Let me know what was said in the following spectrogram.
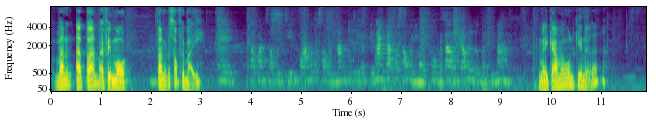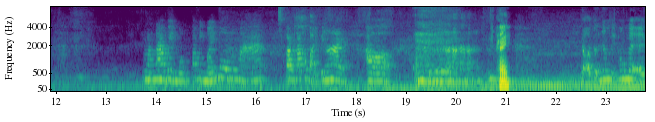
Văn à, toán 7,1, văn có 6,7. Ê, tao văn 6,9, toán nó có 6,5 thôi ạ. Tiếng Anh tao có 6,1 thôi mà tao kéo lên được 7,5. Mày cao mấy môn kia nữa. Mà tao bị một tao bị mấy môn luôn mà. Tao có 7,2 à? Ờ. Hay. Trời ơi, tự nhiên điểm công nghệ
